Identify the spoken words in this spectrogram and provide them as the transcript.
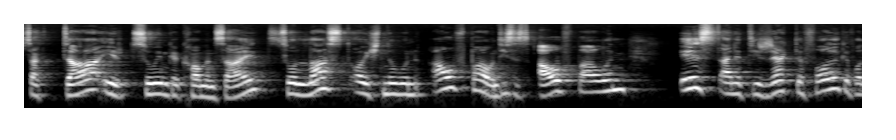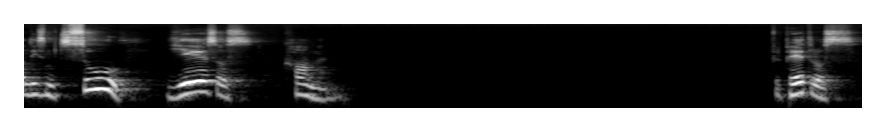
sagt, da ihr zu ihm gekommen seid, so lasst euch nun aufbauen. Dieses Aufbauen ist eine direkte Folge von diesem zu Jesus kommen. Für Petrus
